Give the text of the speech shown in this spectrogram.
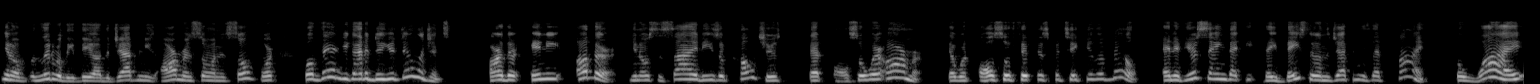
you know, literally the uh, the Japanese armor and so on and so forth, well, then you got to do your diligence. Are there any other, you know, societies or cultures that also wear armor that would also fit this particular bill? And if you're saying that they based it on the Japanese, that's fine. But why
